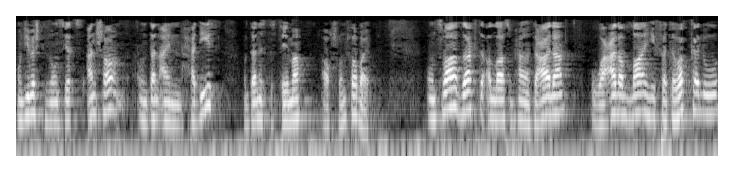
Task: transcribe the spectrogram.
Und die möchten wir uns jetzt anschauen und dann einen Hadith und dann ist das Thema auch schon vorbei. Und zwar sagte Allah subhanahu wa ta'ala, وَعَلَى اللَّهِ فَتَوَكَّلُوا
